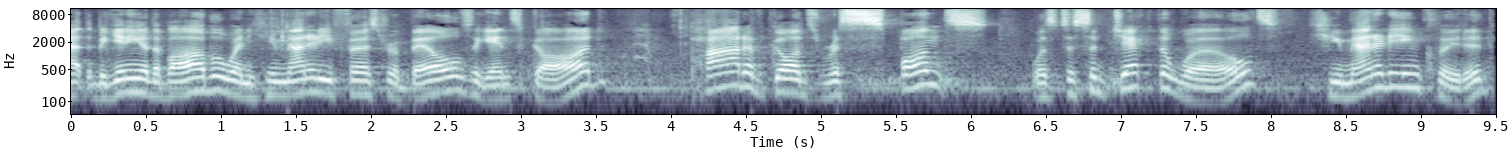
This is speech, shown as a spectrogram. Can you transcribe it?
at the beginning of the Bible, when humanity first rebels against God, part of God's response was to subject the world, humanity included,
